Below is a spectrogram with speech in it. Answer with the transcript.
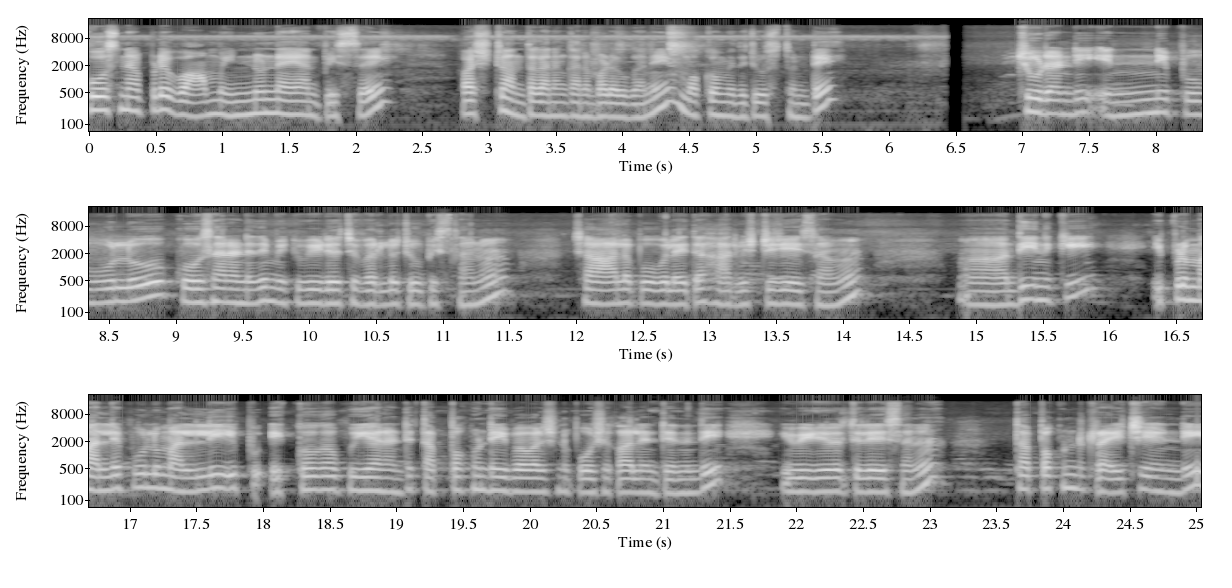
కోసినప్పుడే వామ్ ఇన్నున్నాయి అనిపిస్తాయి. ఫస్ట్ అంతగానం కనపడవు కానీ మొక్క మీద చూస్తుంటే. చూడండి ఎన్ని పువ్వులు కోసాననేది మీకు వీడియో చివరిలో చూపిస్తాను. చాలా పువ్వులు అయితే హార్వెస్ట్ చేసాము. దీనికి ఇప్పుడు మల్లెపూలు మళ్ళీ ఎక్కువగా పూయాలంటే తప్పకుండా ఇవ్వవలసిన పోషకాలు ఏంటి అనేది ఈ వీడియోలో తెలియజేస్తాను. తప్పకుండా ట్రై చేయండి.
